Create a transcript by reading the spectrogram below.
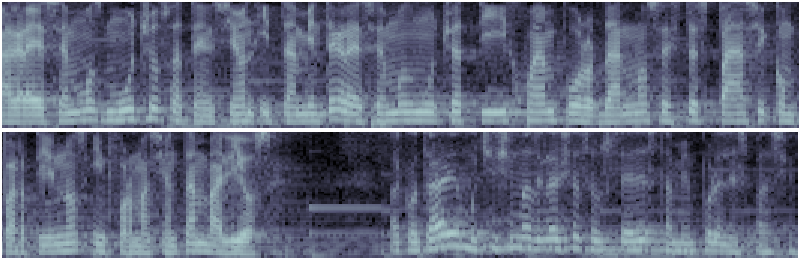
Agradecemos mucho su atención y también te agradecemos mucho a ti, Juan, por darnos este espacio y compartirnos información tan valiosa. Al contrario, muchísimas gracias a ustedes también por el espacio.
